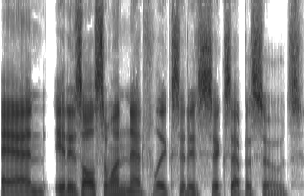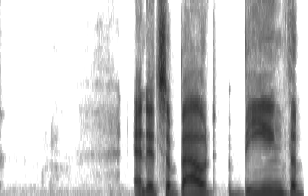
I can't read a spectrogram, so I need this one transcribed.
And it is also on Netflix. It is six episodes. And it's about being the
